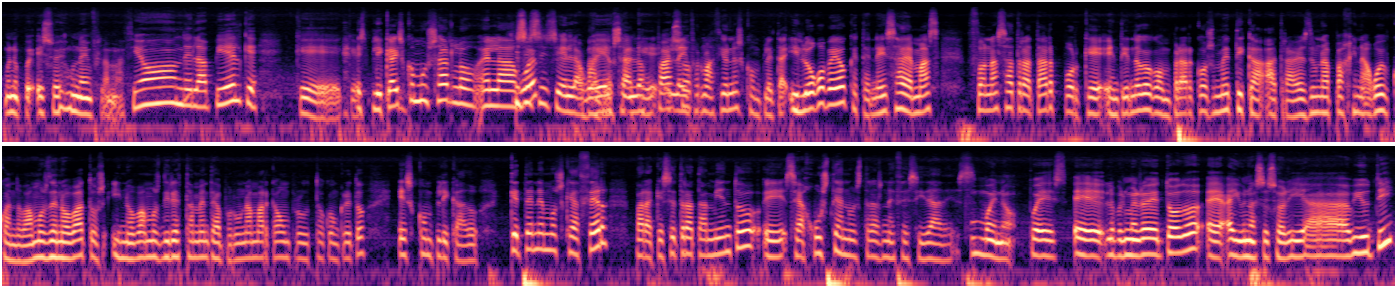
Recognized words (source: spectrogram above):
Bueno, pues eso es una inflamación de la piel que que, ¿Explicáis cómo usarlo en la web? Sí, sí, en la web. o sea, los pasos. La información es completa. Y luego veo que tenéis además zonas a tratar porque entiendo que comprar cosmética a través de una página web cuando vamos de novatos y no vamos directamente a por una marca o un producto concreto es complicado. ¿Qué tenemos que hacer para que ese tratamiento eh, se ajuste a nuestras necesidades? Bueno, pues eh, lo primero de todo, eh, hay una asesoría beauty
